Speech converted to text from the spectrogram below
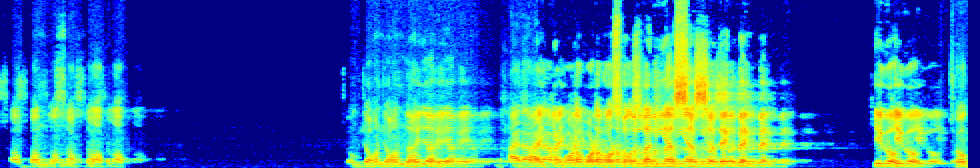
সব বন্ধ সব। চোখ যখন বন্ধ হয়ে যাবে ভাইরা ভাই কি বড় বড় রসগোল্লা নিয়ে আসছে ওগুলো দেখবেন? কি গো? চোখ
